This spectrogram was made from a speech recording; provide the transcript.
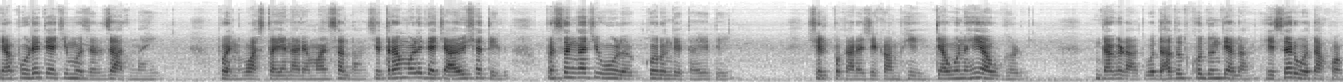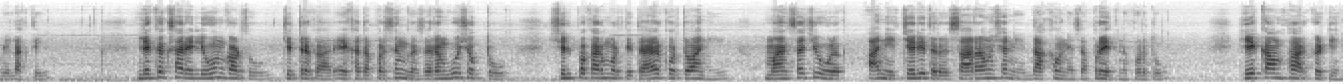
यापुढे त्याची मजल जात नाही. पण वाचता येणाऱ्या माणसाला चित्रामुळे त्याच्या आयुष्यातील प्रसंगाची ओळख करून देता येते. शिल्पकाराचे काम हे त्याहूनही अवघड. दगडात व धातूत खोदून त्याला हे सर्व दाखवावे लागते. लेखक सारे लिहून काढतो चित्रकार एखादा प्रसंगच रंगवू शकतो शिल्पकार मूर्ती तयार करतो आणि माणसाची ओळख आणि चरित्र सारांशाने दाखवण्याचा प्रयत्न करतो. हे काम फार कठीण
